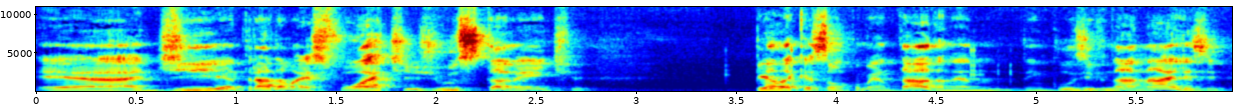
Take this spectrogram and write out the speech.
é, de entrada mais forte, justamente pela questão comentada, né? inclusive na análise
